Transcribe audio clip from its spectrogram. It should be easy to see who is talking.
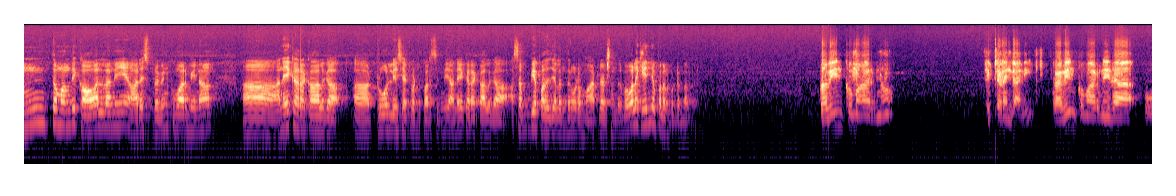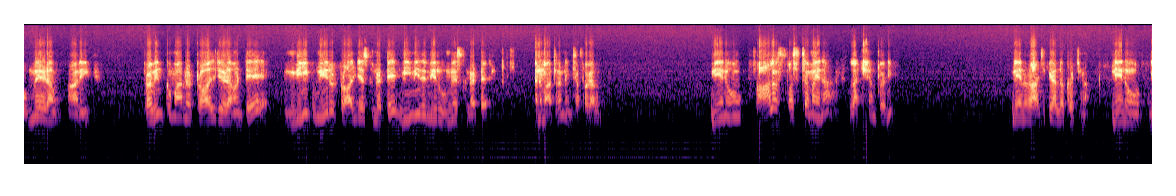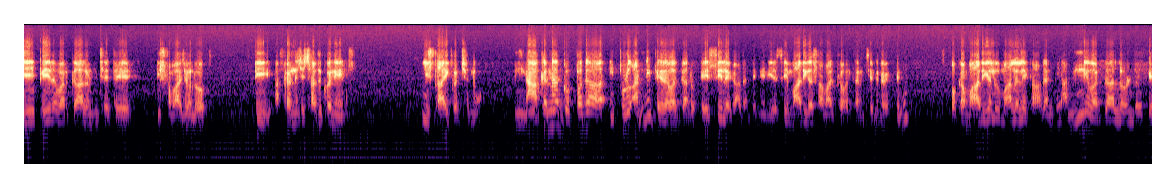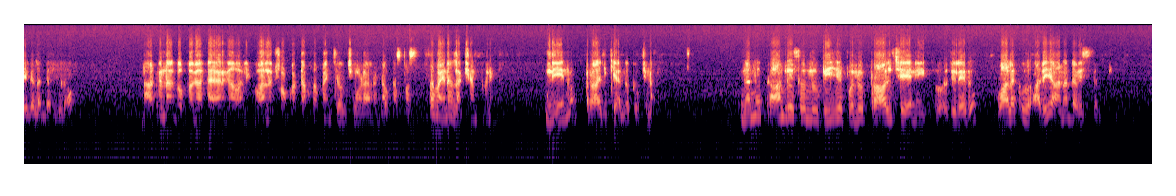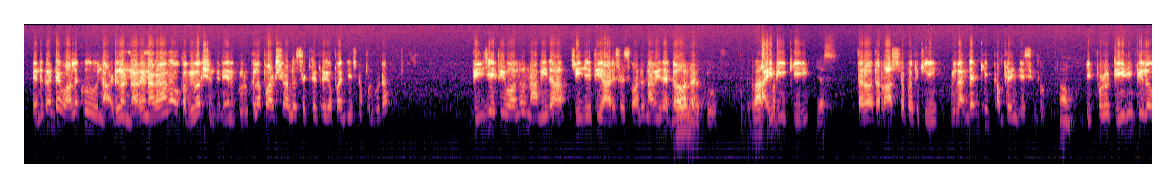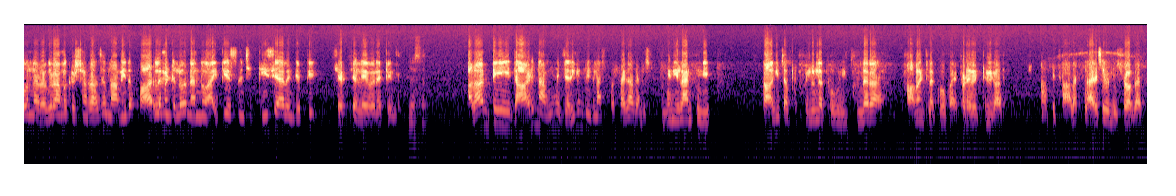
Speaker 1: కొంతమంది కావాలని ఆర్ఎస్ ప్రవీణ్ కుమార్ మీద అనేక రకాలుగా ట్రోల్ చేసేటువంటి పరిస్థితి అనేక రకాలుగా అసభ్య పదజలంతా కూడా మాట్లాడే సందర్భం. వాళ్ళకి ఏం చెప్పాలనుకుంటున్నారు మీరు?
Speaker 2: ప్రవీణ్ కుమార్ను తిట్టడం కానీ ప్రవీణ్ కుమార్ మీద ఉమ్మేయడం కానీ ప్రవీణ్ కుమార్ను ట్రాల్ చేయడం అంటే మీకు మీరు ట్రాల్ చేసుకున్నట్టే మీ మీద మీరు ఉమ్మేసుకున్నట్టే అని మాత్రం నేను చెప్పగలను. నేను చాలా స్పష్టమైన లక్ష్యంతో నేను రాజకీయాల్లోకి వచ్చిన. నేను ఏ పేద వర్గాల నుంచి అయితే ఈ సమాజంలో అక్కడి నుంచి చదువుకొని ఈ స్థాయికి వచ్చిన నాకన్నా గొప్పగా ఇప్పుడు అన్ని పేద వర్గాలు ఎస్సీలే కాదండి నేను ఎస్సీ మాదిగ సామాజిక వర్గానికి చెందిన వ్యక్తిని ఒక మాదిగలు మాలలే కాదండి అన్ని వర్గాల్లో ఉండే పేదలందరూ కూడా నాకన్నా గొప్పగా తయారు కావాలి. వాళ్ళకి ఒక కొత్త ప్రపంచం చూడాలన్న ఒక స్పష్టమైన లక్ష్యంతో నేను రాజకీయాల్లోకి వచ్చిన. నన్ను కాంగ్రెస్ వాళ్ళు బీజేపీ వాళ్ళు ట్రాల్ చేయని రోజు లేదు. వాళ్ళకు అదే ఆనందం ఇస్తుంది. ఎందుకంటే వాళ్ళకు నడు నర నరాన ఒక వివక్ష ఉంది. నేను గురుకుల పాఠశాలలో సెక్రటరీగా పనిచేసినప్పుడు కూడా బీజేపీ వాళ్ళు నా మీద బీజేపీ ఆర్ఎస్ఎస్ వాళ్ళు నా మీద
Speaker 1: గవర్నర్కు
Speaker 2: ఐబీకి తర్వాత రాష్ట్రపతికి వీళ్ళందరికీ కంప్లైంట్
Speaker 1: అవును.
Speaker 2: ఇప్పుడు టీడీపీలో ఉన్న రఘురామకృష్ణరాజు నా మీద పార్లమెంట్లో నన్ను ఐపీఎస్ నుంచి తీసేయాలని చెప్పి చర్చ లేవనెత్తింది అలాంటి దాడి నా మీద జరిగింది ఇది నాకు కొత్త కాదండి. నేను ఇలాంటి కాగితపు పిల్లులకు ఈ చిల్లర కామెంట్లకు భయపడే వ్యక్తిని కాదు. నాకు చాలా క్లారిటీ ఉంది విశ్వ గారు.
